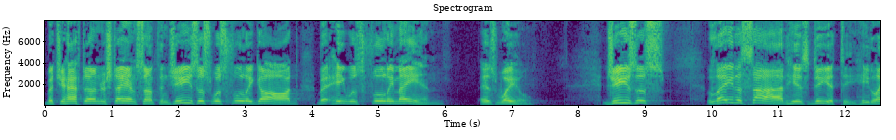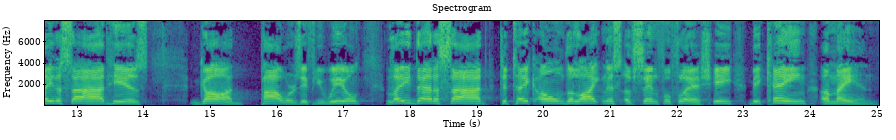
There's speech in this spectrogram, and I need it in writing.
But you have to understand something. Jesus was fully God, but he was fully man as well. Jesus laid aside his deity. He laid aside his God powers, if you will, laid that aside to take on the likeness of sinful flesh. He became a man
